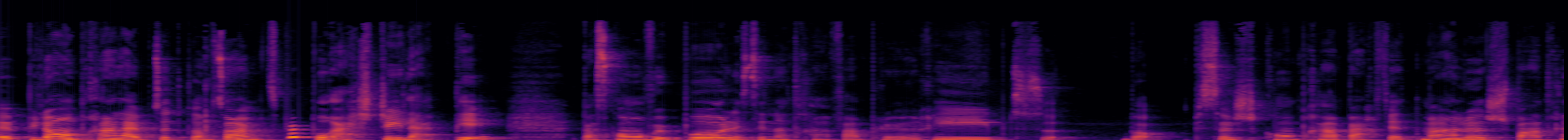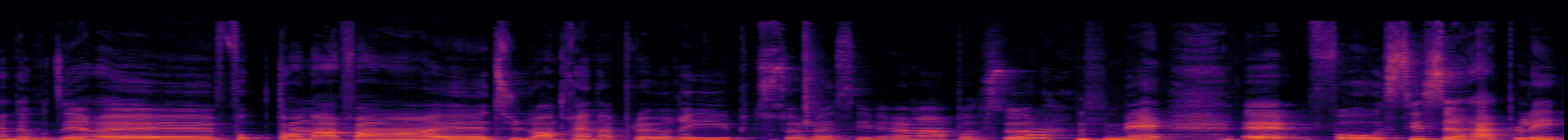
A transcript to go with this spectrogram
Euh, puis là, on prend l'habitude comme ça un petit peu pour acheter la paix, parce qu'on veut pas laisser notre enfant pleurer, tout ça. Bon, puis ça, je comprends parfaitement. Là, je suis pas en train de vous dire euh, faut que ton enfant, euh, tu l'entraînes à pleurer, puis tout ça, là, c'est vraiment pas ça. Mais euh, faut aussi se rappeler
